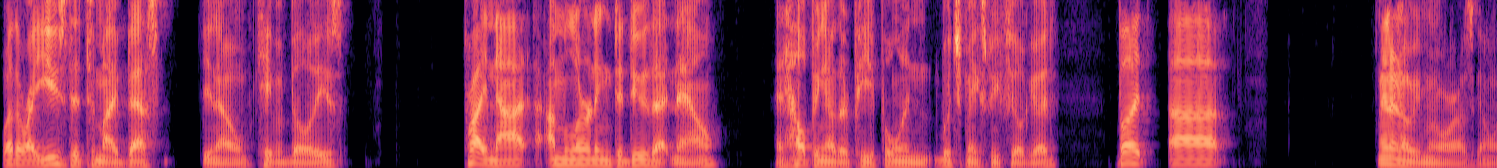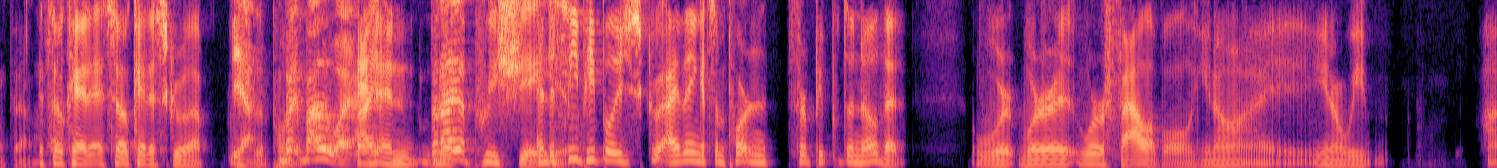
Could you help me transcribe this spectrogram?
Whether I used it to my best, you know, capabilities, probably not. I'm learning to do that now and helping other people, and which makes me feel good. But uh I don't know even where I was going with that. it's okay. To, it's okay to screw up. yeah. the point. But by the way, And- I, and but the- I appreciate and to you. see people screw. I think it's important for people to know that we're we're we're fallible. You know, I you know we. Uh,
